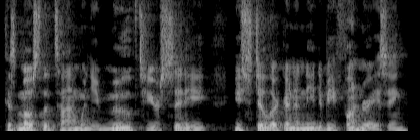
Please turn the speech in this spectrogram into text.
Because most of the time when you move to your city, you still are going to need to be fundraising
